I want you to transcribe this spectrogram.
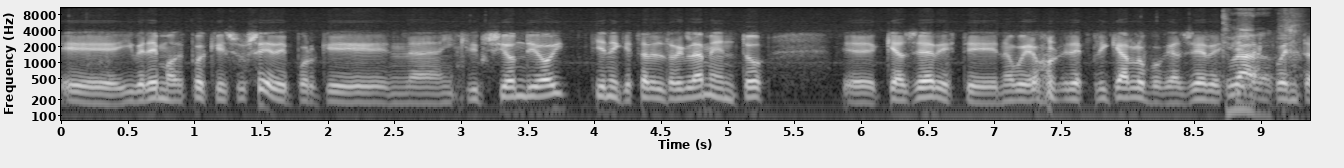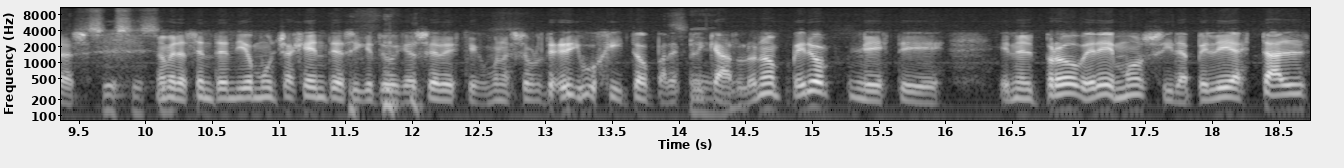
eh, y veremos después qué sucede, porque en la inscripción de hoy tiene que estar el reglamento eh, que ayer, este, no voy a volver a explicarlo porque ayer este, las cuentas no me las entendió mucha gente, así que tuve que hacer este, como una suerte de dibujito para explicarlo, ¿no? Pero este, en el PRO veremos si la pelea es tal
